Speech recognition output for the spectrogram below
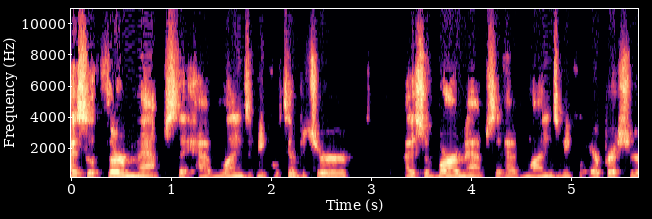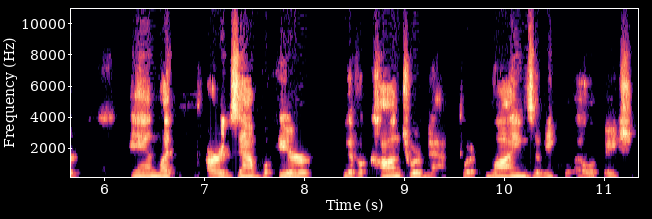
isotherm maps that have lines of equal temperature, isobar maps that have lines of equal air pressure, and like our example here, we have a contour map with lines of equal elevation.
